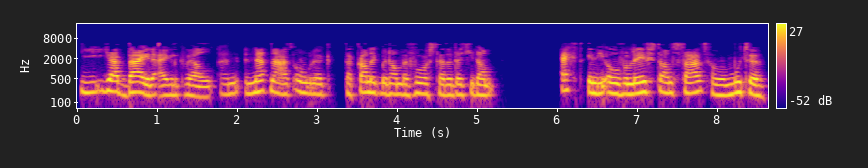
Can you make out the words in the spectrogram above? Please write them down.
ja, beide eigenlijk wel. En net na het ongeluk, daar kan ik me dan bij voorstellen dat je dan echt in die overleefstand staat. Van we moeten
